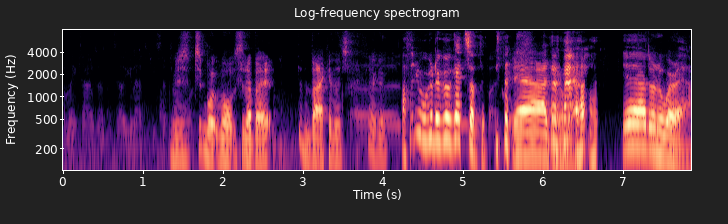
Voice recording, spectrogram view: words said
How many times do I have to tell you not to be such I'm a Just what, what's it about in the back of this? Okay. Uh, I thought you were gonna go get something. Yeah, I don't know. yeah, I don't know where I am.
